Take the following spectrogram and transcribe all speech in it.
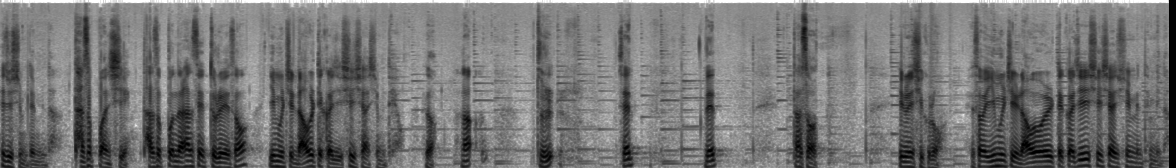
해주시면 됩니다. 다섯 번씩, 다섯 번을 한 세트로 해서 이물질 나올 때까지 실시하시면 돼요. 그래서 하나, 둘, 셋, 넷, 다섯 이런 식으로 해서 이물질 나올 때까지 실시하시면 됩니다.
